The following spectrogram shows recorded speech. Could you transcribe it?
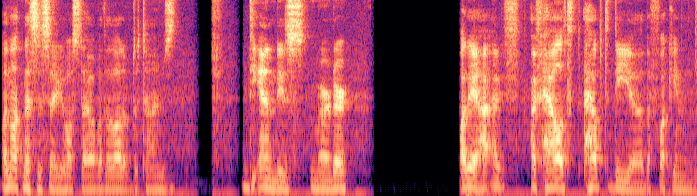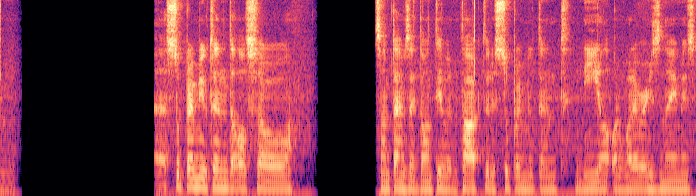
Well, not necessarily hostile, but a lot of the times the end is murder. Oh yeah, I've I've helped helped the uh, the fucking uh, super mutant also. Sometimes I don't even talk to the super mutant Neil or whatever his name is.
